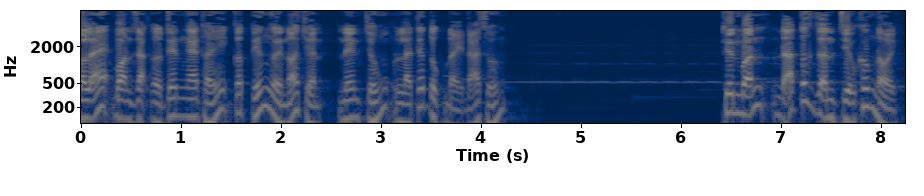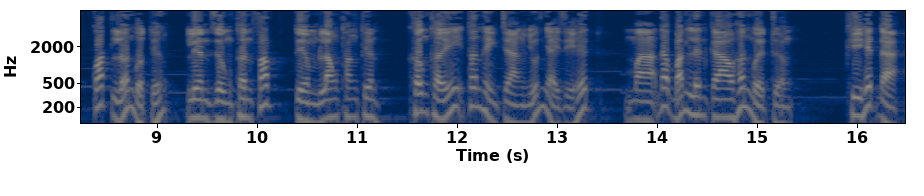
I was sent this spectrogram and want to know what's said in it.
Có lẽ bọn giặc ở trên nghe thấy có tiếng người nói chuyện nên chúng lại tiếp tục đẩy đá xuống. Thiên Mẫn đã tức giận chịu không nổi, quát lớn một tiếng, liền dùng thân pháp tiềm long thăng thiên. Không thấy thân hình chàng nhún nhảy gì hết, mà đã bắn lên cao hơn 10 trượng. Khi hết đà,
